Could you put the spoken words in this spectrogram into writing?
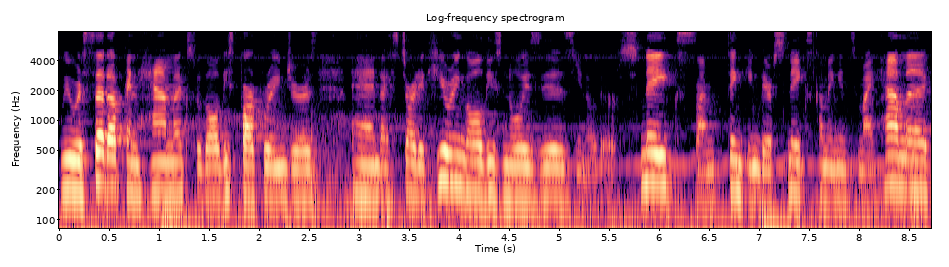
We were set up in hammocks with all these park rangers, and I started hearing all these noises. You know, there are snakes. I'm thinking there are snakes coming into my hammock.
